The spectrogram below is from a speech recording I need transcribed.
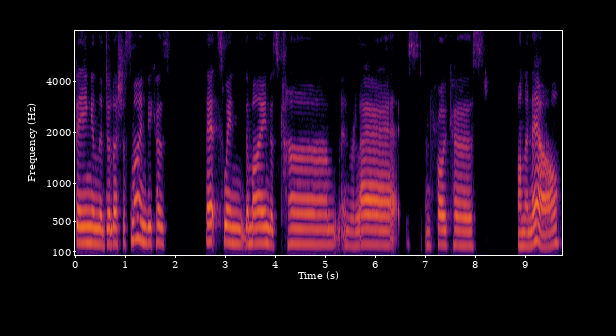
being in the delicious mind because that's when the mind is calm and relaxed and focused on the now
